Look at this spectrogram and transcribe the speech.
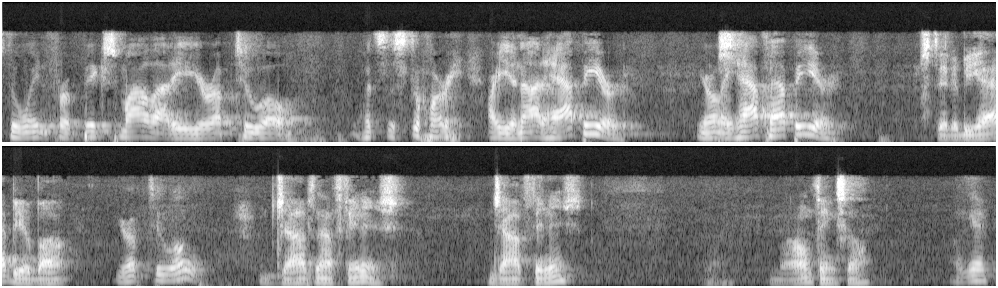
Still waiting for a big smile out of you. You're up 2-0. What's the story? Are you not happy, or you're only half happy, or Still to be happy about. you're up oh? 2-0? Job's not finished. Job finished? I don't think so. Okay.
